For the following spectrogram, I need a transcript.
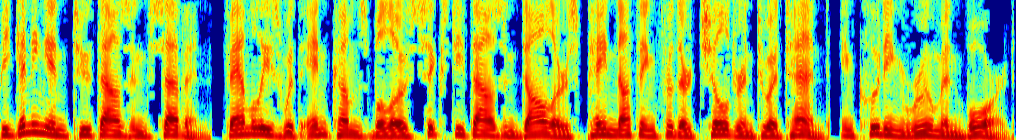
Beginning in 2007, families with incomes below $60,000 pay nothing for their children to attend, including room and board.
